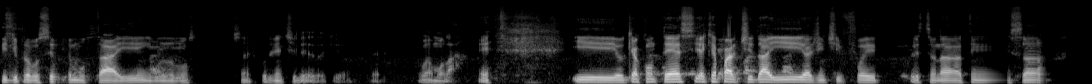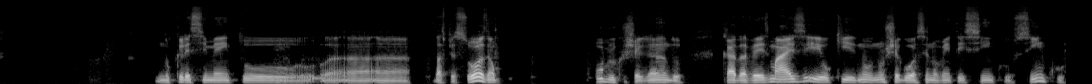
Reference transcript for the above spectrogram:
Pedir para você mutar aí, hein, Bruno por gentileza. Aqui, Vamos lá. É. E o que acontece é que a partir daí a gente foi prestando atenção no crescimento uh, das pessoas, né? o público chegando cada vez mais, e o que não, não chegou a ser 95,5,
